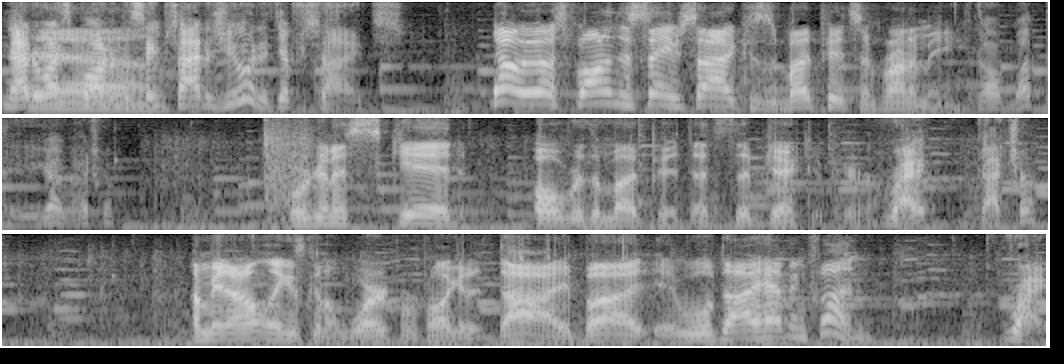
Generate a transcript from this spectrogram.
Now do I spawn on the same side as you or the different sides? No, no, spawn on the same side because the mud pit's in front of me. Oh, mud pit. Yeah, gotcha. We're gonna skid over the mud pit. That's the objective here. Right, gotcha. I mean, I don't think it's gonna work. We're probably gonna die, but it will die having fun. Right.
